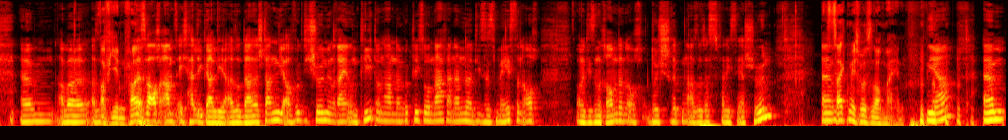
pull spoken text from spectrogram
ähm, aber also Auf jeden Fall. das war auch abends echt Halligalli. Also da standen die auch wirklich schön in Reihe und Glied und haben dann wirklich so nacheinander dieses Maze dann auch oder diesen Raum dann auch durchschritten. Also das fand ich sehr schön. Das zeigt mir, ich muss noch mal hin. Ja. ähm,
